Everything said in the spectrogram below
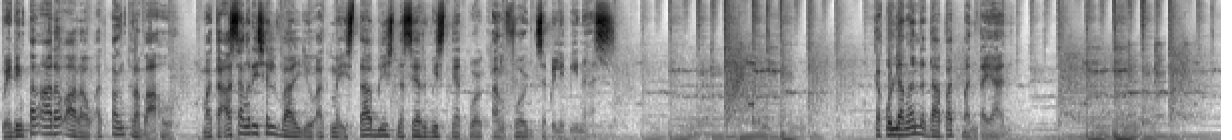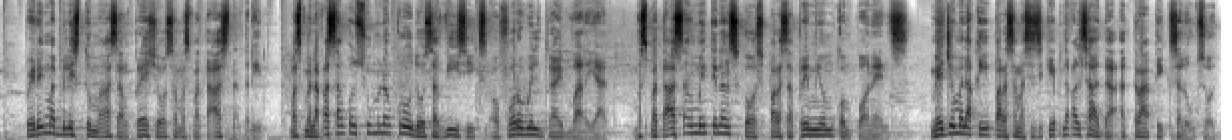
Pwedeng pang araw-araw at pang trabaho. Mataas ang resale value at may established na service network ang Ford sa Pilipinas. Kakulangan na dapat bantayan. Pwedeng mabilis tumaas ang presyo sa mas mataas na trim. Mas malakas ang konsumo ng krudo sa V6 o 4-wheel drive variant. Mas mataas ang maintenance cost para sa premium components. Medyo malaki para sa masisikip na kalsada at traffic sa lungsod.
